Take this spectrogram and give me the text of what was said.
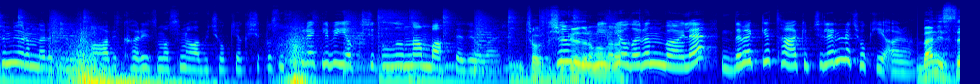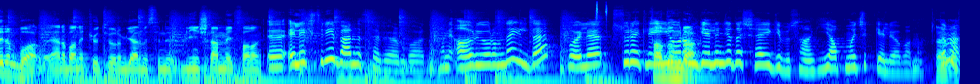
Tüm yorumları iyi. Abi karizmasın abi çok yakışıklısın. Sürekli bir yakışıklılığından bahsediyorlar. Çok teşekkür Tüm ederim onlara. videoların böyle. Demek ki takipçilerinle çok iyi aran. Ben isterim bu arada. Yani bana kötü yorum gelmesini, linçlenmek falan. Ee, eleştiriyi ben de seviyorum bu arada. Hani ağır yorum değil de böyle sürekli iyi Tadında. yorum gelince de şey gibi sanki yapmacık geliyor bana. Değil mi?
